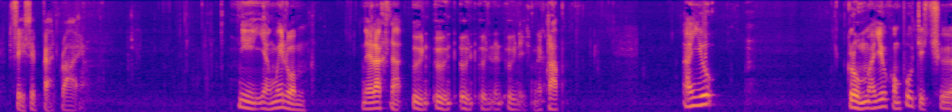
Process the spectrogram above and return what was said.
348 ราย นี่ยังไม่รวมในลักษณะอื่นๆอื่นๆอื่นๆอีกนะครับ อายุ กลุ่มอายุของผู้ติดเชื้อ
